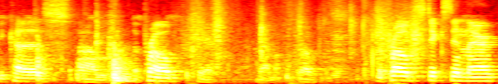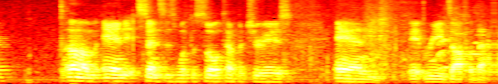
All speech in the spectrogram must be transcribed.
because um, the probe, here, probe. the probe sticks in there um, and it senses what the soil temperature is and it reads off of that.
